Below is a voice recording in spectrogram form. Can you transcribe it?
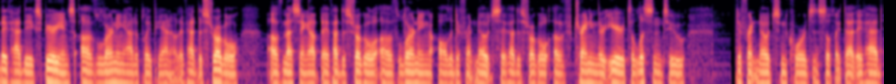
they've had the experience of learning how to play piano. They've had the struggle of messing up. They've had the struggle of learning all the different notes. They've had the struggle of training their ear to listen to different notes and chords and stuff like that. They've had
